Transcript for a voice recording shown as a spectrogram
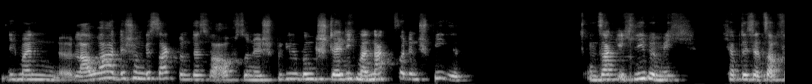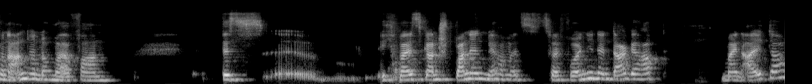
Ich meine, Laura hatte schon gesagt, und das war auch so eine Spiegelübung, stell dich mal nackt vor den Spiegel und sag, ich liebe mich. Ich habe das jetzt auch von einer anderen nochmal erfahren. Das, äh, ich weiß, ganz spannend, wir haben jetzt zwei Freundinnen da gehabt, mein Alter,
